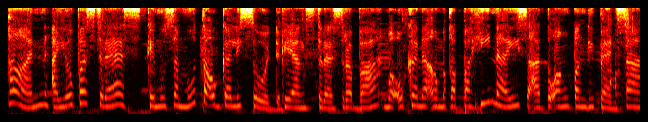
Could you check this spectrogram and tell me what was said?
Han, ayaw pa stress. Kay mo sa muta og kalisod. Kaya ang stress ra ba, mao ka na ang makapahinay sa ato ang pangdepensa.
